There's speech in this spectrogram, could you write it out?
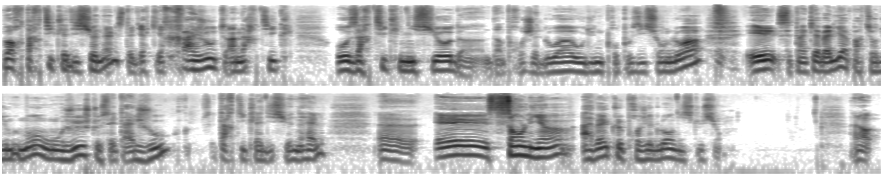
porte article additionnel, c'est-à-dire qui rajoute un article aux articles initiaux d'un projet de loi ou d'une proposition de loi, et c'est un cavalier à partir du moment où on juge que cet ajout, cet article additionnel, euh, est sans lien avec le projet de loi en discussion. Alors,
